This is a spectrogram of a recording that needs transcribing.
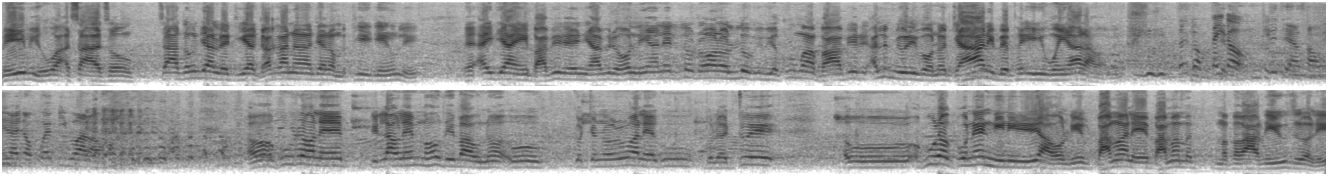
မေးပြီးဟိုကအစာအဆုံးစာအဆုံးကြလဲဒီကဂကနာကြတော့မပြေချင်ဘူးလေအဲအဲ့ကြရင်ဘာဖြစ်လဲညာပြီးတော့နေရလဲလွတ်တော့တော့လွတ်ပြီးပြီအခုမှဘာဖြစ်လဲအဲ့လိုမျိုးတွေပေါ့နော်ဂျားနေပဲဖေးဝင်ရတာပါပဲတိတ်တော့တိတ်တော့ပြည့်ကြံဆောင်နေလိုက်တော့ကွဲပြီးသွားတာပေါ့အော်အခုတော့လဲဒီလောက်လဲမဟုတ်သေးပါဘူးနော်ဟိုကျွန်တော်တို့ကလည်းအခုဘယ်လိုတွေ့ ဟိုအခုတော့ကိုနဲ့နေနေရအောင်လေဘာမှလည်းဘာမှမပပါသေးဘူးဆိုတော့လေ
